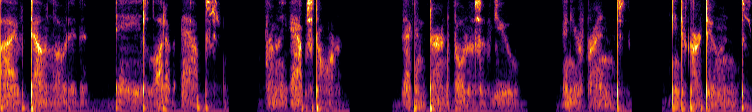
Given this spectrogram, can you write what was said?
I've downloaded a lot of apps from the App Store that can turn photos of you and your friends into cartoons.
